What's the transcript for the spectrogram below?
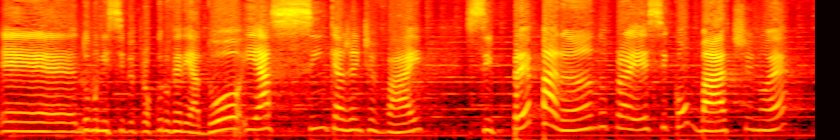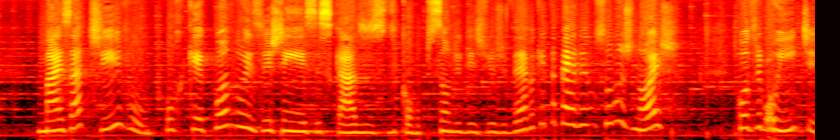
é, do município, procura o vereador. E é assim que a gente vai se preparando para esse combate, não é? Mais ativo. Porque quando existem esses casos de corrupção, de desvio de verba, quem está perdendo somos nós, contribuintes.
